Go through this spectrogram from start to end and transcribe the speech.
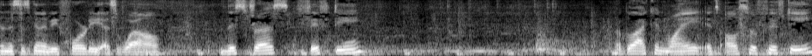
And this is going to be 40 as well. This dress, 50. A black and white, it's also 50.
